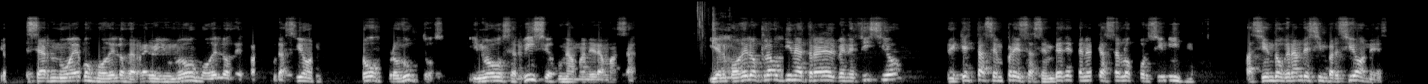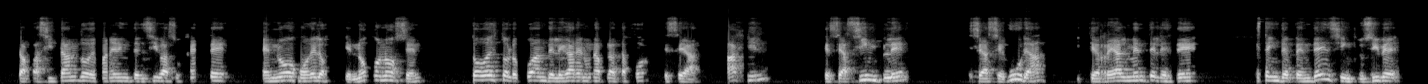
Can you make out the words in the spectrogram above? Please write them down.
y ofrecer nuevos modelos de revenue, nuevos modelos de facturación, nuevos productos y nuevos servicios de una manera más ágil. Y el modelo cloud viene a traer el beneficio de que estas empresas, en vez de tener que hacerlo por sí mismos, haciendo grandes inversiones, capacitando de manera intensiva a su gente en nuevos modelos que no conocen, todo esto lo puedan delegar en una plataforma que sea ágil, que sea simple, que sea segura y que realmente les dé esta independencia inclusive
